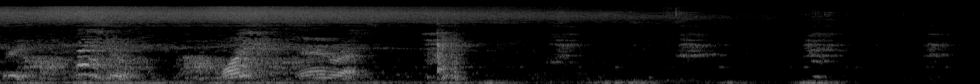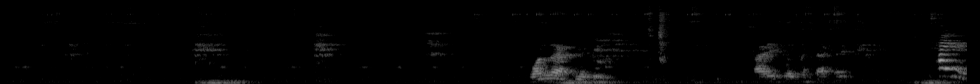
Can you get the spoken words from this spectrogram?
Three, two, one, and rest. One left, maybe. How do you feel, fantastic? Tired,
